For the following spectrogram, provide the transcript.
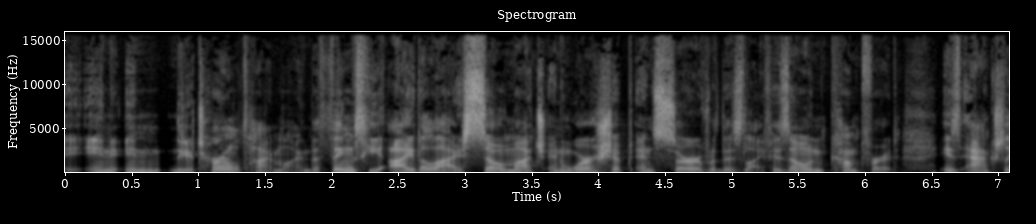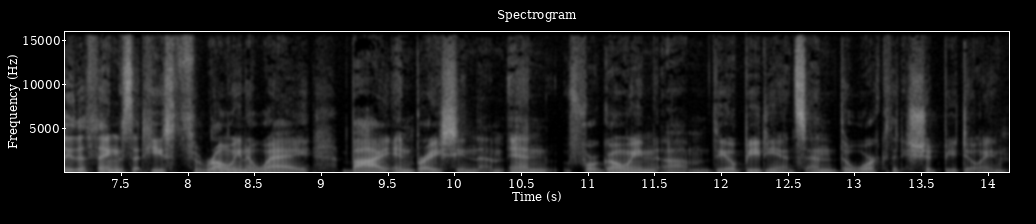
in in the eternal timeline, the things he idolized so much and worshipped and served with his life, his own comfort, is actually the things that he's throwing away by embracing them and foregoing um, the obedience and the work that he should be doing.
